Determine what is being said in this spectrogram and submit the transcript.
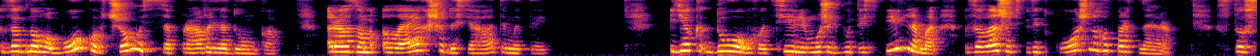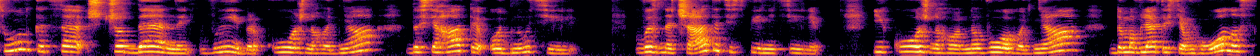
З одного боку, в чомусь це правильна думка. Разом легше досягати мети. Як довго цілі можуть бути спільними, залежить від кожного партнера. Стосунки це щоденний вибір кожного дня досягати одну ціль, визначати ці спільні цілі і кожного нового дня домовлятися вголос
